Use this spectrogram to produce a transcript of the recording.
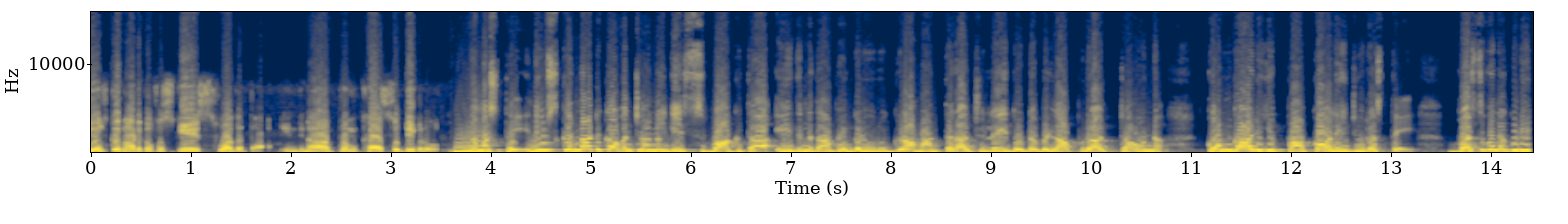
ನ್ಯೂಸ್ ಕರ್ನಾಟಕ ಫಸ್ಟ್ಗೆ ಸ್ವಾಗತ. ಇಂದಿನ ಪ್ರಮುಖ ಸುದ್ದಿಗಳು. ನಮಸ್ತೆ. ನ್ಯೂಸ್ ಕರ್ನಾಟಕ ಒನ್ ಚಾನೆಲ್ಗೆ ಸ್ವಾಗತ. ಈ ದಿನದ ಬೆಂಗಳೂರು ಗ್ರಾಮಾಂತರ ಜಿಲ್ಲೆ ದೊಡ್ಡಬಳ್ಳಾಪುರ ಟೌನ್ ಕೊಂಗಾಡಿಯಪ್ಪ ಕಾಲೇಜು ರಸ್ತೆ. ಬಸವನಗುಡಿ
